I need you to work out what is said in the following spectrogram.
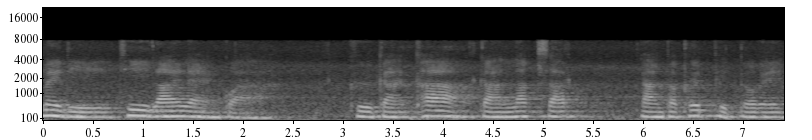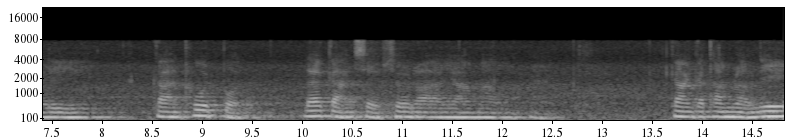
ไม่ดีที่ร้ายแรงกว่า คือการฆ่า การลักทรัพย์ การประพฤติผิดประเวณี การพูดปด และการเสพสุรายาเมา การกระทำเหล่านี้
